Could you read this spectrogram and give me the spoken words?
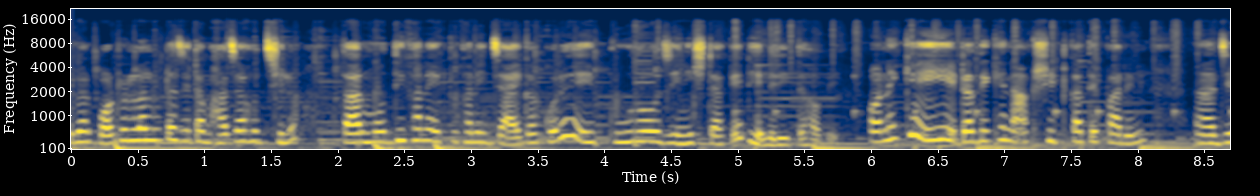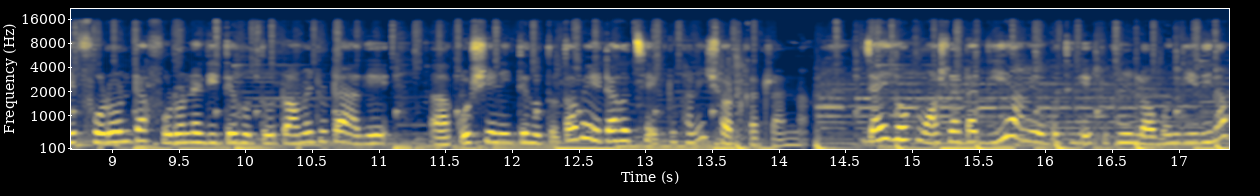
এবার পটল আলুটা যেটা ভাজা হচ্ছিল, তার মধ্যিখানে একটুখানি জায়গা করে এই পুরো জিনিসটাকে ঢেলে দিতে হবে। অনেকেই এটা দেখে নাক সিটকাতে পারেন যে ফোড়নটা ফোড়নে দিতে হতো, টমেটোটা আগে কষিয়ে নিতে হতো, তবে এটা হচ্ছে একটুখানি শর্টকাট রান্না। যাই হোক, মশলাটা দিয়ে আমি ওপর থেকে একটুখানি লবণ দিয়ে দিলাম।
